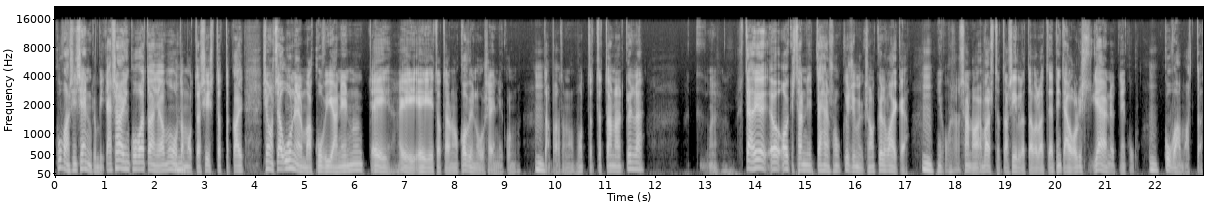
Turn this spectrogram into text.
kuvasin sen, mikä sain kuvata ja muuta, mm. mutta siis totta kai se on sitä unelmakuvia, niin ei, ei, ei tota, no, kovin usein niin kuin mm. tapahtunut. Mutta tota, no, kyllä sitä ei oikeastaan niin tähän sun kysymykseen on kyllä vaikea mm. niin kuin sanoa vastata sillä tavalla, että mitä olisi jäänyt niin kuin mm. kuvaamatta.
